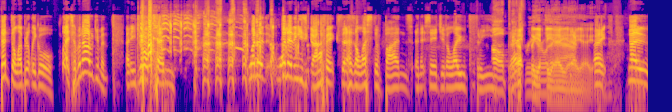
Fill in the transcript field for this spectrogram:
did deliberately go, let's have an argument. And he dropped in one of one of these graphics that has a list of bands and it said you're allowed three. Oh, pick Right. Oh, three yeah, or yeah, yeah, yeah, yeah. Right. Now,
